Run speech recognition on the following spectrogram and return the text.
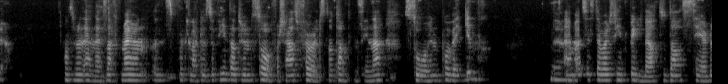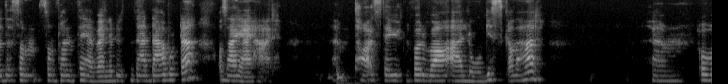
Ja. Og som hun ene jeg snakket med, hun forklarte det så fint at hun så for seg at følelsene og tankene sine så hun på veggen. Ja. Eh, Jeg synes det var et fint bilde at da ser du det som, som på en TV, eller du, det er der borte, og så er jeg her. Eh, Ta et steg utenfor. Hva er logisk av det her? Um, og,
